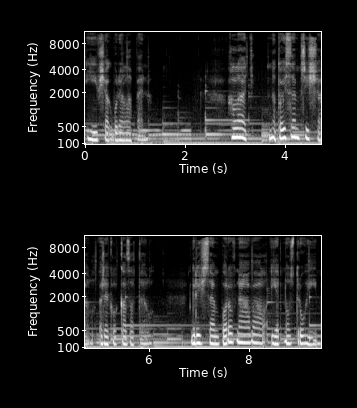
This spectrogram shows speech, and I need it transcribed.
jí však bude lapen. Hleď, na to jsem přišel, řekl kazatel, když jsem porovnával jedno s druhým,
